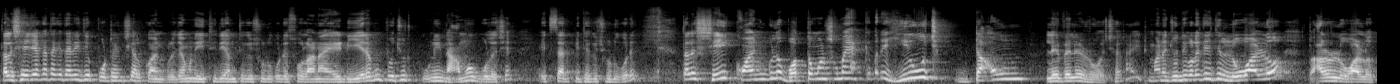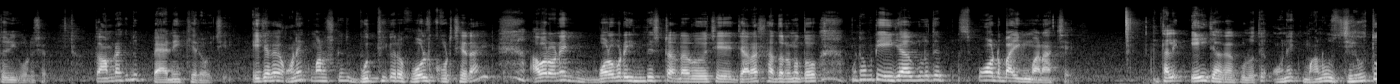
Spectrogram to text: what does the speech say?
তাহলে সেই জায়গা থেকে দাঁড়িয়ে যে পোটেন্সিয়াল কয়েনগুলো যেমন ইথিরিয়াম থেকে শুরু করে সোলানা এডি এরকম প্রচুর উনি নামও বলেছে এক্সআরপি থেকে শুরু করে। তাহলে সেই কয়েনগুলো বর্তমান সময় একেবারে হিউজ ডাউন লেভেলের রয়েছে রাইট মানে যদি বলা যায় যে লোয়ার লো তো আরও লোয়ার লো তৈরি করেছে। তো আমরা কিন্তু প্যানিকে রয়েছি। এই জায়গায় অনেক মানুষ কিন্তু বুদ্ধি করে হোল্ড করছে রাইট আবার অনেক বড় বড় ইনভেস্টাররা রয়েছে, যারা সাধারণত মোটামুটি এই জায়গাগুলোতে স্পট বাইং বানাচ্ছে। তাহলে এই জায়গাগুলোতে অনেক মানুষ যেহেতু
